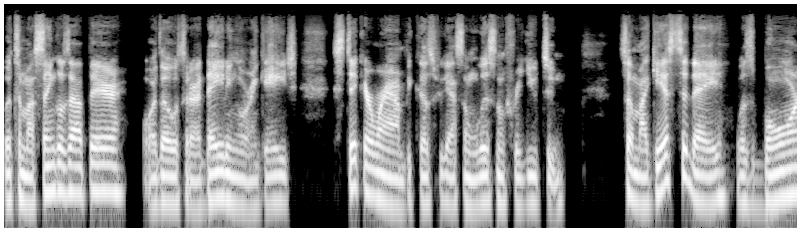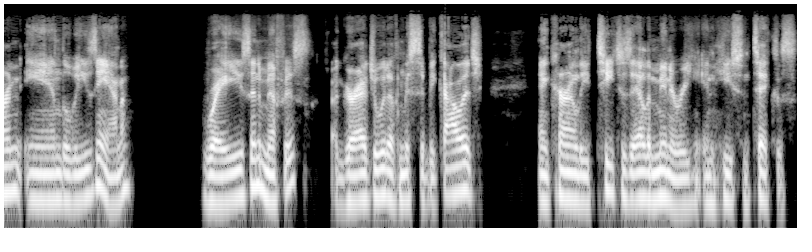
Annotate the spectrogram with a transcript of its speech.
But to my singles out there, or those that are dating or engaged, stick around because we got some wisdom for you too. So, my guest today was born in Louisiana, raised in Memphis, a graduate of Mississippi College, and currently teaches elementary in Houston, Texas.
